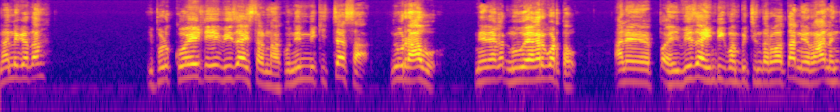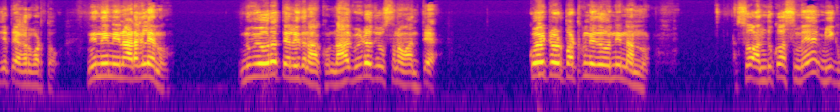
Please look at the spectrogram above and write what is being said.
నన్ను కదా? ఇప్పుడు కోయటి వీసా ఇస్తాడు నాకు. నేను నీకు ఇచ్చేస్తా. నువ్వు రావు. నేను ఎగ నువ్వు ఎగరగొడతావు. అనే వీసా ఇంటికి పంపించిన తర్వాత నేను రానని చెప్పి ఎగరగొడతావు. నేను నేను అడగలేను. నువ్వెవరో తెలియదు నాకు. నా వీడియో చూస్తున్నావు అంతే. కోయిటోడు పట్టుకునేది ఎవరిని? నన్ను. సో అందుకోసమే మీకు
